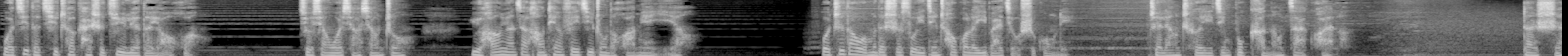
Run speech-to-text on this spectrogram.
我记得汽车开始剧烈的摇晃，就像我想象中宇航员在航天飞机中的画面一样。我知道我们的时速已经超过了一百九十公里，这辆车已经不可能再快了。但是，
